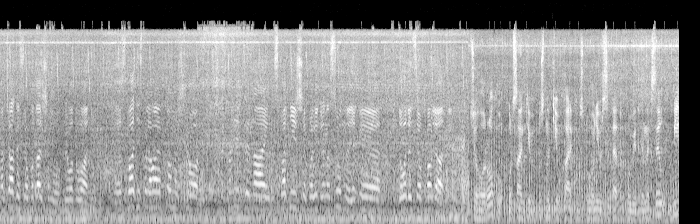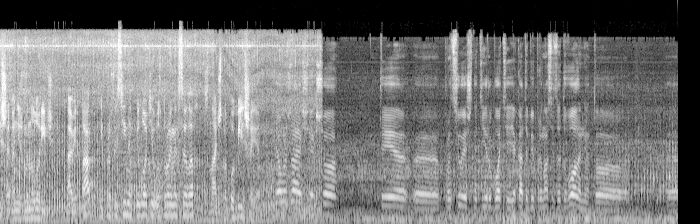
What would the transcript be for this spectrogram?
навчатися у подальшому пілотуванню. Е, Складність полягає в тому, що вертоліт – це найскладніше повітряне судно, яке доводиться управляти. Цього року курсантів-випускників Харківського університету повітряних сил більше аніж минулоріч. А відтак і професійних пілотів у збройних силах значно побільшає. Я вважаю, що якщо ти е, працюєш на тій роботі, яка тобі приносить задоволення, то е,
